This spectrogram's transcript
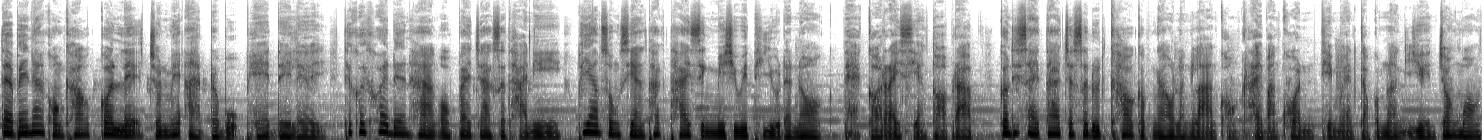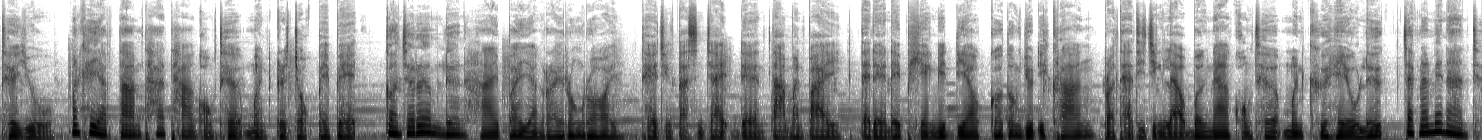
แต่ใบหน้าของเขาก็เละจนไม่อาจระบุเพศได้เลยเธอค่อยๆ เดินห่างออกไปจากสถานี พยายามส่งเสียงทักทายสิ่งมีชีวิตที่อยู่ด้านนอก แต่ก็ไร้เสียงตอบรับ ก่อนที่สายตาจะสะดุดเข้ากับเงาลางๆ ของใครบางคน ที่เหมือนกับกำลังยืนจ้องมองเธออยู่ มันขยับตามท่าทางของเธอเหมือนกระจกเป๊ะๆ ก่อนจะเริ่มเลือนหายไปอย่างไร้ร่องรอย เธอจึงตัดสินใจเดินตามมันไป แต่เดินได้เพียงนิดเดียวก็ต้องหยุดอีกครั้ง เพราะแท้ที่จริงแล้วเบื้องหน้าของเธอมันคือเหวลึก จากนั้นไม่นานเธ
